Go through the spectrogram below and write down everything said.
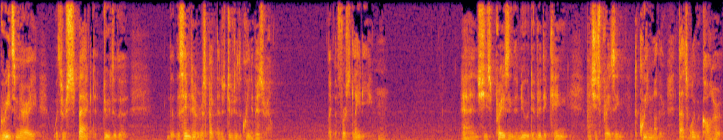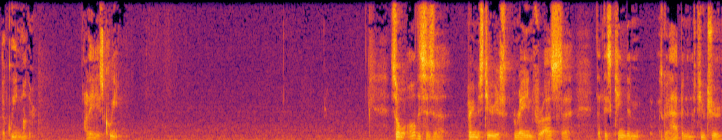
greets Mary with respect due to the, the, the, same respect that is due to the queen of Israel, like the first lady. Hmm? And she's praising the new Davidic king, and she's praising the queen mother. That's why we call her the queen mother. Our Lady is queen. So all this is a very mysterious reign for us. Uh, that this kingdom is going to happen in the future.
